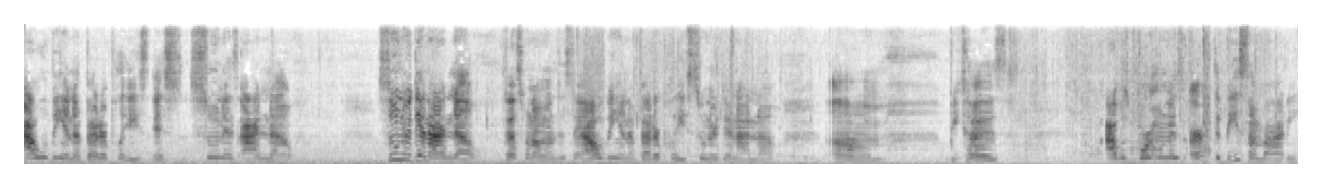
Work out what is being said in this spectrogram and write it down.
I will be in a better place as soon as I know. Sooner than I know. That's what I wanted to say. I will be in a better place sooner than I know. Um, because I was born on this earth to be somebody.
